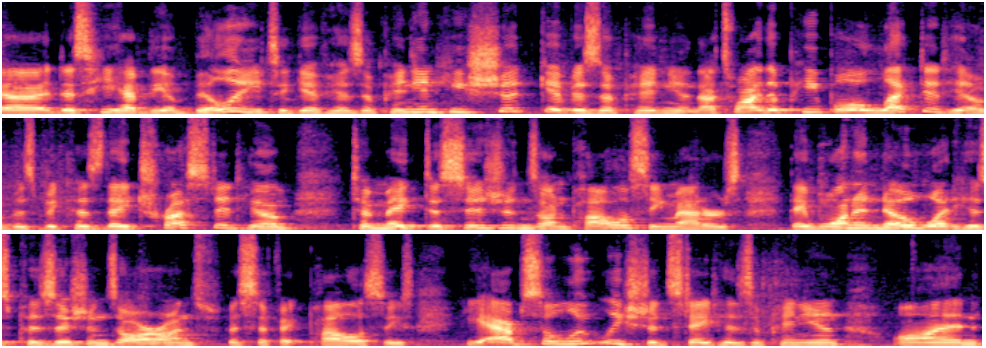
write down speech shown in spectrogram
uh, does he have the ability to give his opinion, he should give his opinion. That's why the people elected him, is because they trusted him to make decisions on policy matters. They want to know what his positions are on specific policies. He absolutely should state his opinion on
